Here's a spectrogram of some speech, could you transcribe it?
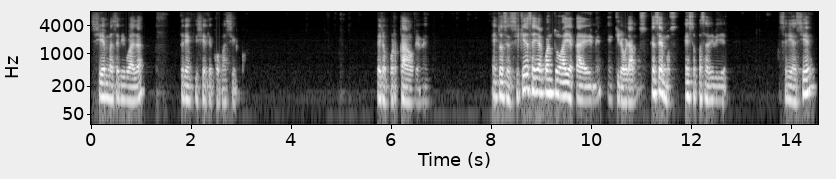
100 va a ser igual a 37,5. Pero por K, obviamente. Entonces, si quieres hallar cuánto hay acá de M en kilogramos, ¿qué hacemos? Esto pasa a dividir. Sería 100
